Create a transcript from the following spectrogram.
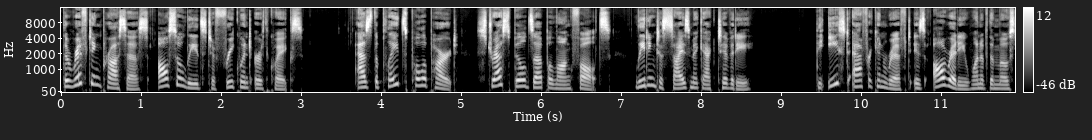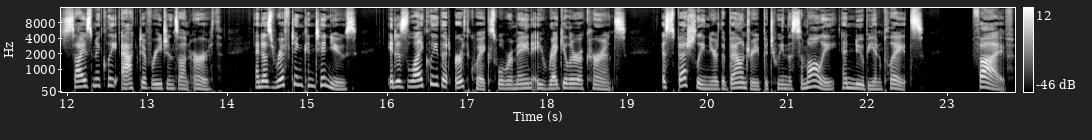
The rifting process also leads to frequent earthquakes. As the plates pull apart, stress builds up along faults, leading to seismic activity. The East African Rift is already one of the most seismically active regions on Earth, and as rifting continues, it is likely that earthquakes will remain a regular occurrence, especially near the boundary between the Somali and Nubian plates. 5.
